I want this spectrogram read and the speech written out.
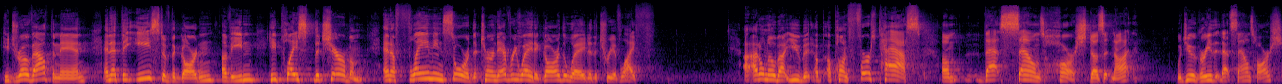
He drove out the man, and at the east of the Garden of Eden, he placed the cherubim and a flaming sword that turned every way to guard the way to the tree of life. I don't know about you, but upon first pass, um, that sounds harsh, does it not? Would you agree that that sounds harsh?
